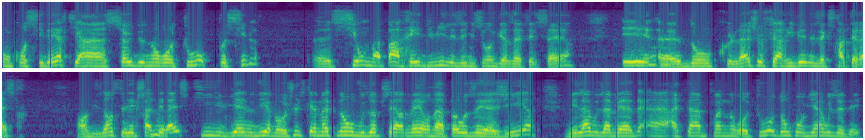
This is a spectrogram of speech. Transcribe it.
on considère qu'il y a un seuil de non-retour possible euh, si on n'a pas réduit les émissions de gaz à effet de serre. Et mhm. donc là, je fais arriver des extraterrestres en disant c'est des extraterrestres qui viennent nous dire bon jusqu'à maintenant on vous observait, on n'a pas osé agir, mais là vous avez atteint un point de non-retour, donc on vient vous aider.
